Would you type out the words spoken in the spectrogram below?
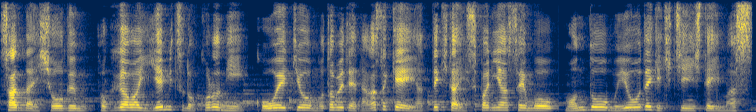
三代将軍徳川家光の頃に交易を求めて長崎へやってきたイスパニア戦を問答無用で撃沈しています。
